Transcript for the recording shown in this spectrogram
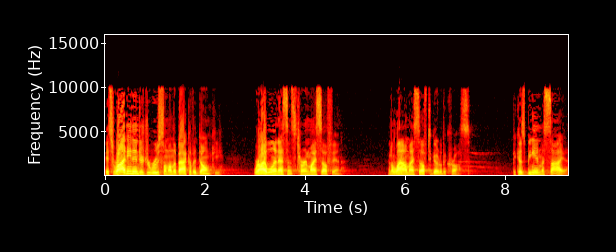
It's riding into Jerusalem on the back of a donkey, where I will, in essence, turn myself in and allow myself to go to the cross. Because being Messiah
